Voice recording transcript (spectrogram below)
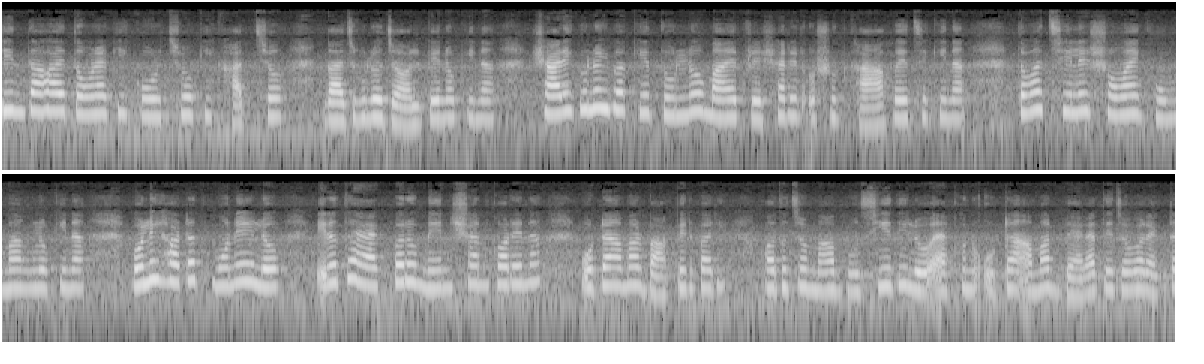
চিন্তা হয় তোমরা কি করছ, কি খাচ্ছ, গাছগুলো জল পেনো কিনা, শাড়িগুলোই বা কে তুললো, মায়ের প্রেশারের ওষুধ খাওয়া হয়েছে কিনা, তোমার ছেলের সময় ঘুম ভাঙলো কিনা, বলেই হঠাৎ মনে এলো, এরা তো একবারও মেনশান করে না, ওটা আমার বাপের বাড়ি, অথচ মা বুঝিয়ে দিল, এখন ওটা আমার বেড়াতে যাওয়ার একটা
